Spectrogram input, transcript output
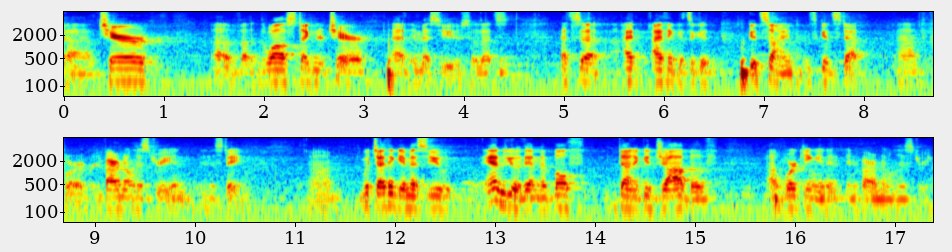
uh, chair of the Wallace Stegner Chair at MSU. So that's that's I, I think it's a good good sign. It's a good step uh, for environmental history in, in the state, um, which I think MSU and U of M have both done a good job of working in, environmental history.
